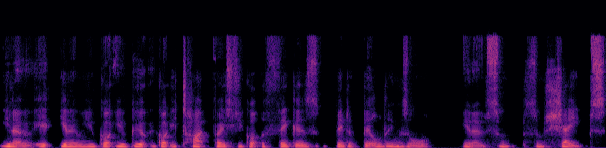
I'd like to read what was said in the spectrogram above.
you know it you know you've got you got your typeface you've got the figures bit of buildings or you know some some shapes.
